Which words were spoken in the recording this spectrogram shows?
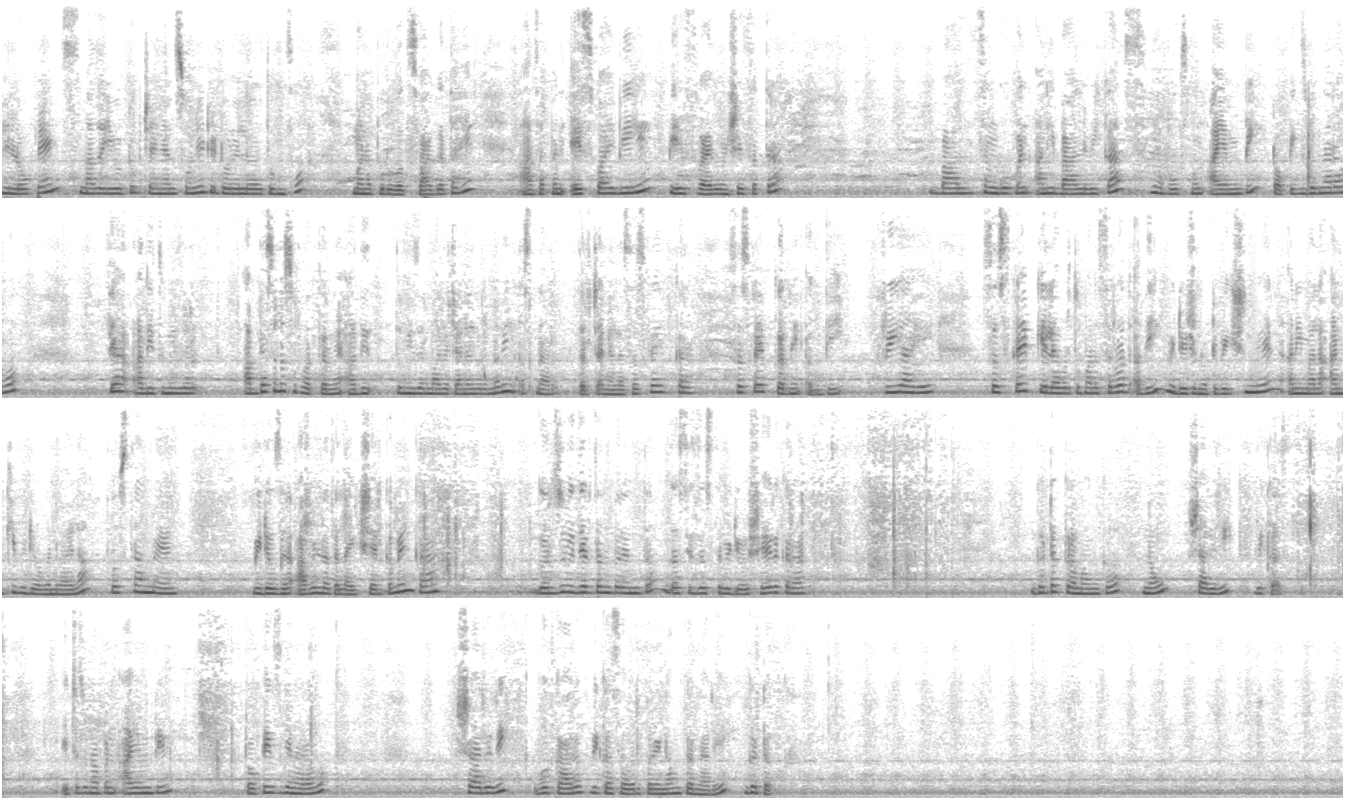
Hello friends माझं YouTube channel Soni ट्युटोरियलवर तुमचं मनपूर्वक स्वागत आहे. आज आपण S Y B A P S Y दोनशे सतरा बाल संगोपन आणि बाल विकास या बुक्समधून आय एम पी टॉपिक्स बघणार आहोत. त्याआधी तुम्ही जर अभ्यासाला सुरुवात करण्याआधी तुम्ही जर माझ्या चॅनलवर नवीन असणार तर चॅनलला सबस्क्राईब करा. सबस्क्राईब करणे अगदी फ्री आहे. सबस्क्राईब केल्यावर तुम्हाला सर्वात आधी व्हिडिओचे नोटिफिकेशन मिळेल आणि मला आणखी व्हिडिओ बनवायला प्रोत्साहन मिळेल. व्हिडिओ जर आवडला तर लाईक शेअर कमेंट करा. गरजू विद्यार्थ्यांपर्यंत जास्तीत जास्त व्हिडिओ शेअर करा. घटक क्रमांक नऊ शारीरिक विकास. याच्यातून आपण आय एम पी टॉपिक्स घेणार आहोत. शारीरिक व कारक विकासावर परिणाम करणारे घटक.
